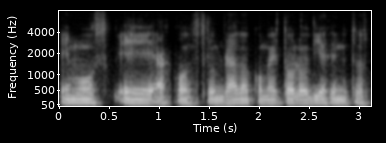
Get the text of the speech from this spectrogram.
hemos eh, acostumbrado a comer todos los días de nuestros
